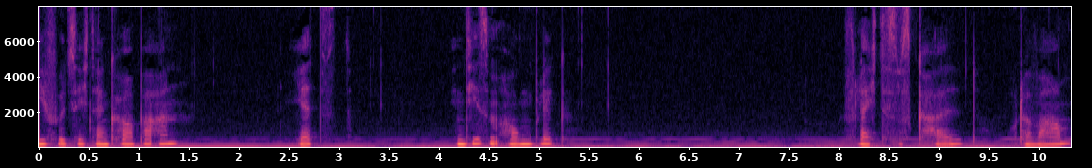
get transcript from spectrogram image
Wie fühlt sich dein Körper an? Jetzt, in diesem Augenblick? Vielleicht ist es kalt oder warm.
